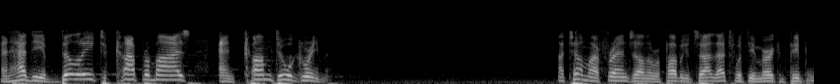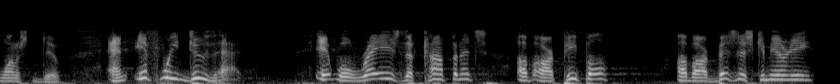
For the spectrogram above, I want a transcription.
and had the ability to compromise and come to agreement. I tell my friends on the Republican side that's what the American people want us to do. And if we do that, it will raise the confidence of our people, of our business community,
